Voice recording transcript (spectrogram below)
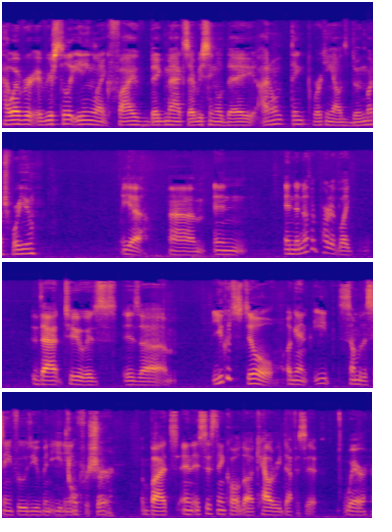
However, if you're still eating like five Big Macs every single day, I don't think working out is doing much for you. Yeah, um, and and another part of like that too is is um, you could still again eat some of the same foods you've been eating. Oh, for sure. but and it's this thing called uh, calorie deficit where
